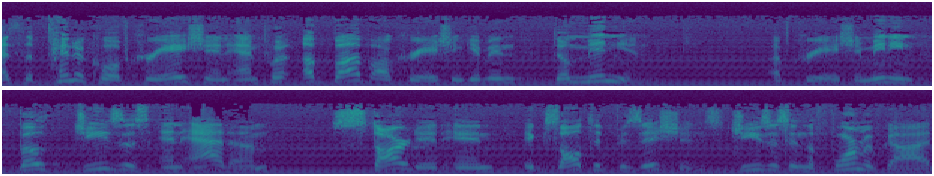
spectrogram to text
as the pinnacle of creation and put above all creation, given dominion of creation. Meaning both Jesus and Adam started in exalted positions. Jesus in the form of God,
